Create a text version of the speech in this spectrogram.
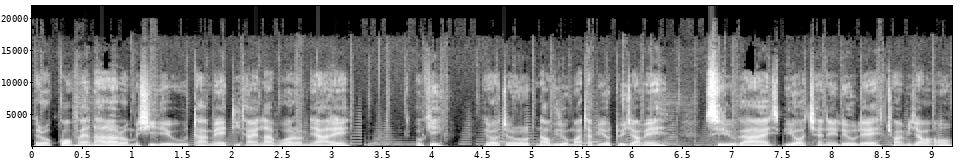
အဲ့တော့ confirm ထားတာတော့မရှိသေးဘူးဒါမဲ့ဒီတိုင်းလာဖို့ကတော့များတယ် Okay အဲ့တော့ကျွန်တော်တို့နောက်ဗီဒီယိုမှာထပ်ပြီးတော့တွေ့ကြမယ် See you guys ပြီးတော့ channel လေးကိုလည်း join မိကြပါအောင်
